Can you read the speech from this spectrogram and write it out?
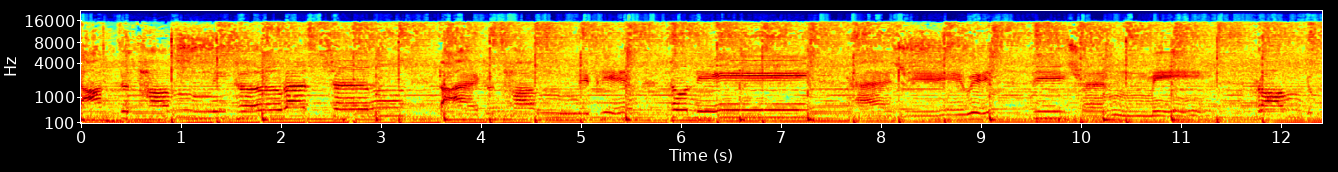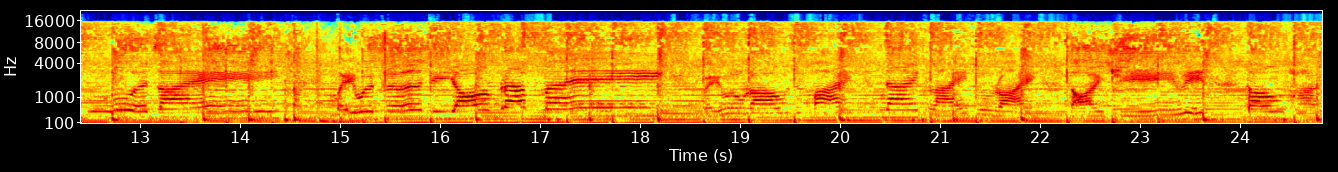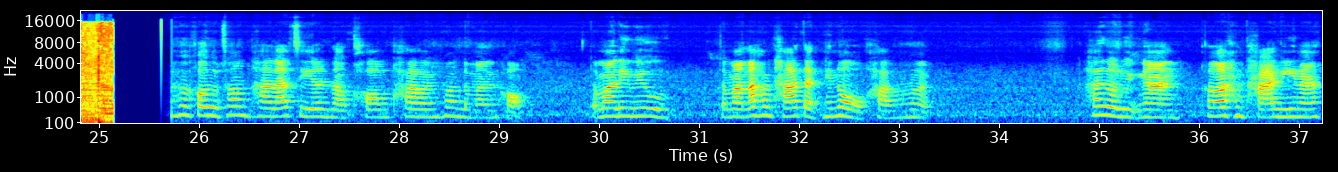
อยากจะทำให้เธอรักฉัน แต่ก็ทำได้เพียงเท่านี้แค่ชีวิตที่ฉันมี พร้อมกับหัวใจ ไม่ว่าเธอจะยอมรับไหม ไม่ว่าเราจะไปได้ไกลเท่าไหรต่อยชีวิตต้องผ่านเธอคือคนอยู่ช่องทารัสซีรันดอคอมค่ะเป็นช่องจะมาของ จะมารีวิว จะมารับคำท้าจากพี่โหนค่ะเพื่อนถ้าหนูหยุดงานเขารับคำท้านี้นะ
